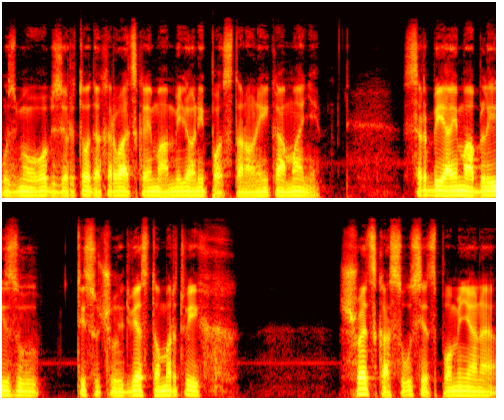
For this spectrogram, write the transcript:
Uzmimo u obzir to da Hrvatska ima milijun i pol stanovnika manje. Srbija ima blizu 1200 mrtvih. Švedska susjed spominjana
